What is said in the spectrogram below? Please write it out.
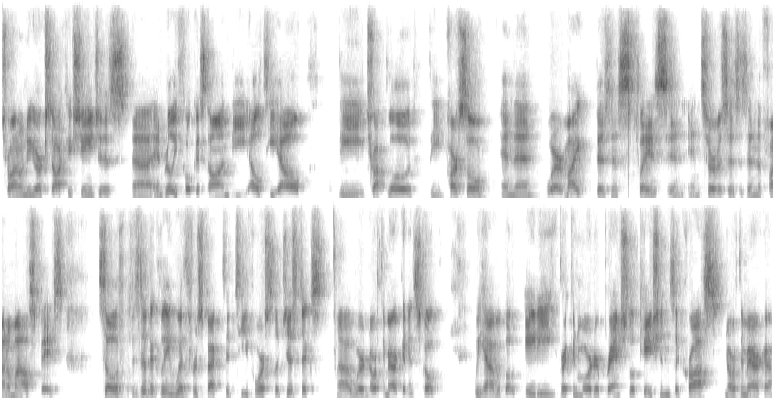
Toronto, New York stock exchanges, uh, and really focused on the LTL, the truckload, the parcel, and then where my business plays in, in services is in the final mile space. So specifically with respect to T-Force Logistics, uh, we're North American in scope. We have about 80 brick and mortar branch locations across North America.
